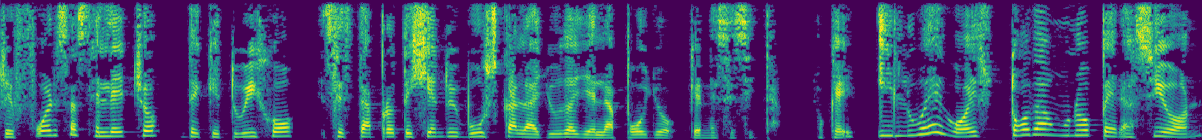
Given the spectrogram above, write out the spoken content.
Refuerzas el hecho de que tu hijo se está protegiendo y busca la ayuda y el apoyo que necesita. ¿ok? Y luego es toda una operación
